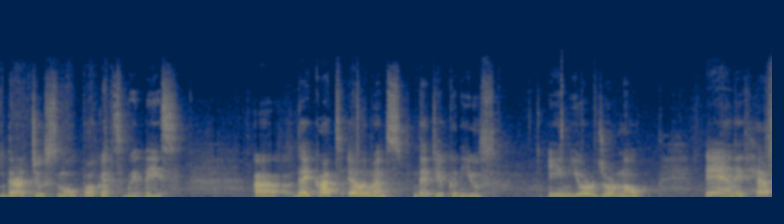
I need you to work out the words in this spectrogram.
There are two small pockets with these uh, die cut elements that you can use in your journal. And it has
